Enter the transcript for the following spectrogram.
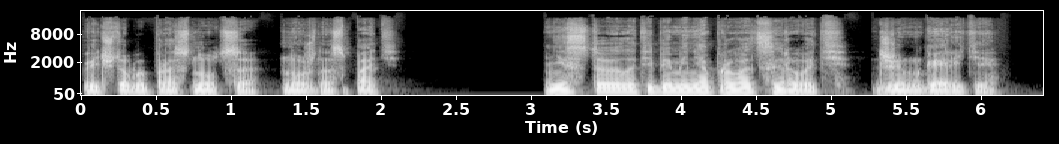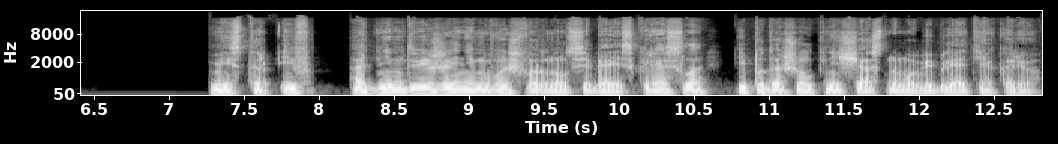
Ведь чтобы проснуться, нужно спать. «Не стоило тебе меня провоцировать, Джим Гэррити». Мистер Ив одним движением вышвырнул себя из кресла и подошел к несчастному библиотекарю.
